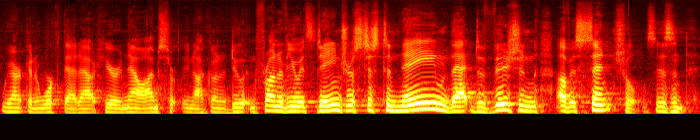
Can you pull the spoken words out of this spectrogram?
We aren't going to work that out here and now. I'm certainly not going to do it in front of you. It's dangerous just to name that division of essentials, isn't it?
